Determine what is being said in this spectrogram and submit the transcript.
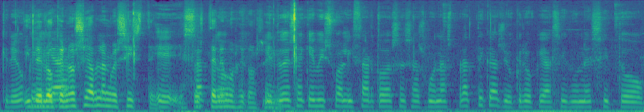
creo que... Y de lo que no se habla no existe, eh, entonces tenemos que conseguir. Y entonces hay que visualizar todas esas buenas prácticas, yo creo que ha sido un éxito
